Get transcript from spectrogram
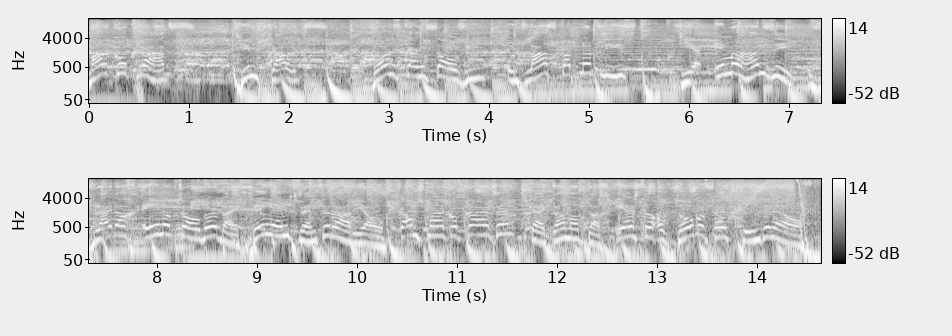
Marco Kraat, Tim Schaut, Wolfgang Sauvi en last but not least, die Immer Hansi. Vrijdag 1 oktober bij GM Twente Radio. Kans maken op kaarten? Kijk dan op dat eerste oktoberfest.nl.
